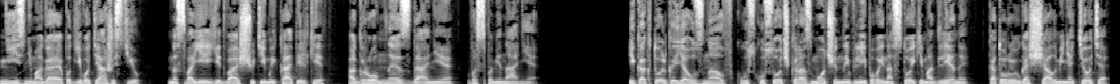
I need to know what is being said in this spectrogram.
не изнемогая под его тяжестью, на своей едва ощутимой капельке огромное здание воспоминания. И как только я узнал вкус кусочка размоченной в липовой настойке Мадлены, которую угощала меня тетя,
